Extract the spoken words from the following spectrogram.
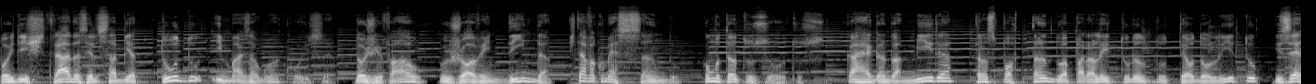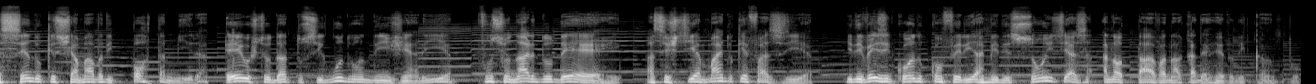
pois de estradas ele sabia tudo e mais alguma coisa. Dogival, o jovem Dinda, estava começando, como tantos outros carregando a mira, transportando-a para a leitura do Teodolito, exercendo o que se chamava de porta-mira. Eu, estudante do segundo ano de engenharia, funcionário do DR, assistia mais do que fazia e de vez em quando conferia as medições e as anotava na caderneta de campo.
